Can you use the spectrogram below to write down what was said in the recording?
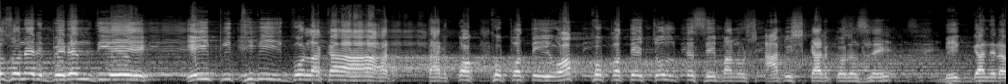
ওজনের বেরেন দিয়ে এই পৃথিবী গোলাকার, তার কক্ষপথে, অক্ষপথে চলতেছে মানুষ আবিষ্কার করেছে। বিজ্ঞানীরা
